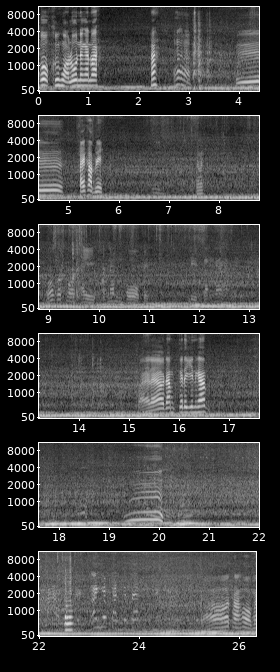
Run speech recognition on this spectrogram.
โอ้ คือหัวโลนยังงั้นวะ ฮะเออเออใครขับนี่ใช่ไหมโอ้ก็ถอดไอ้นั่นออกเป็นเลดตั้งหน้าไปแล้วดำกระดินครับอือ ไอ้ยังกันกันแป๊บ อ๋อทางออกไหม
